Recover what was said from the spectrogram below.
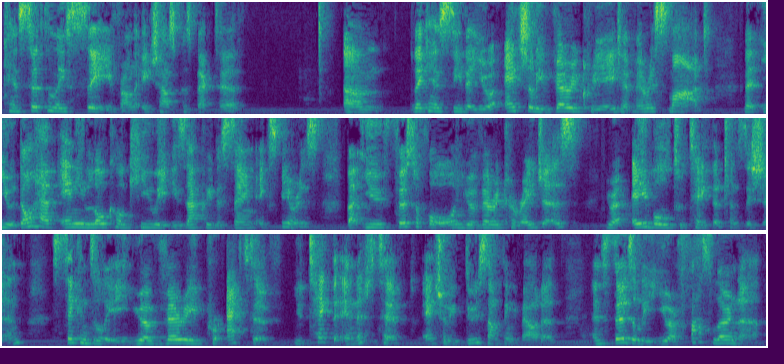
can certainly see from the HR's perspective, um, they can see that you're actually very creative, very smart, that you don't have any local Kiwi exactly the same experience. But you, first of all, you're very courageous. You're able to take the transition. Secondly, you are very proactive. You take the initiative to actually do something about it. And thirdly, you are a fast learner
